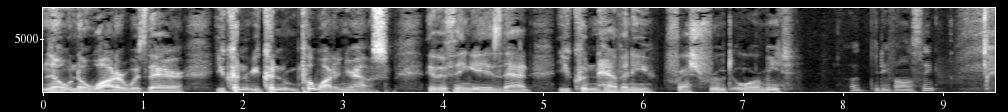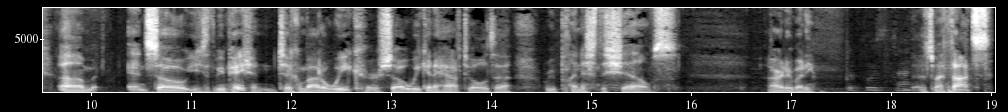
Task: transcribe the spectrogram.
no no water was there. You couldn't you couldn't put water in your house. The other thing is that you couldn't have any fresh fruit or meat. Oh, did he fall asleep? Um, and so you have to be patient. It took about a week or so, week and a half, to be able to replenish the shelves. All right, everybody. That's my thoughts.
